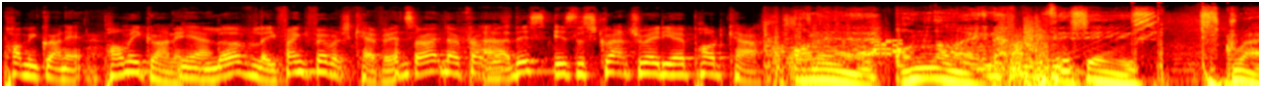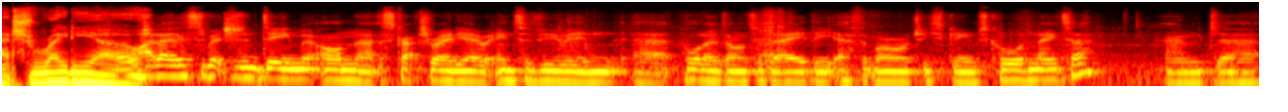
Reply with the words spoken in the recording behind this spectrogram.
pomegranate. Pomegranate. Yeah. Lovely. Thank you very much, Kevin. That's all right, no problem. Uh, this is the Scratch Radio podcast. On air, online. This is Scratch Radio. Hello, this is Richard and Dean. We're on uh, Scratch Radio interviewing uh, Paul O'Donnell today, the Ethnic Minority Schemes Coordinator. And uh,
